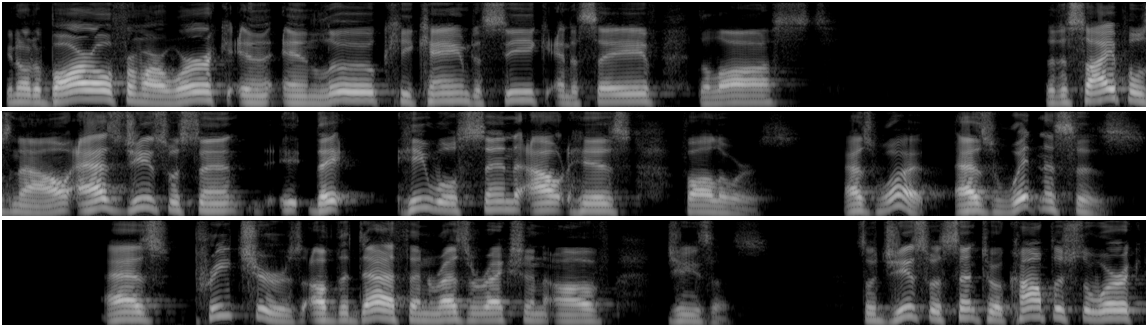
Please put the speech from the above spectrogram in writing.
You know, to borrow from our work in, in Luke, he came to seek and to save the lost. The disciples now, as Jesus was sent, they, he will send out his followers. As what? As witnesses as preachers of the death and resurrection of Jesus. So Jesus was sent to accomplish the work,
